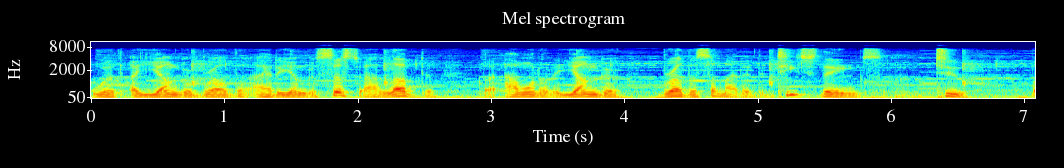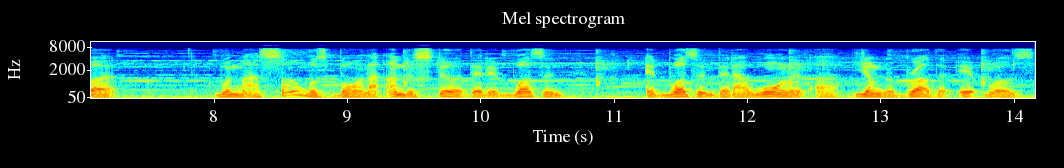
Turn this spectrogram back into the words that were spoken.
with a younger brother. I had a younger sister. I loved her, but I wanted a younger brother, somebody to teach things to. But when my son was born, I understood that it wasn't it wasn't that I wanted a younger brother. It was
